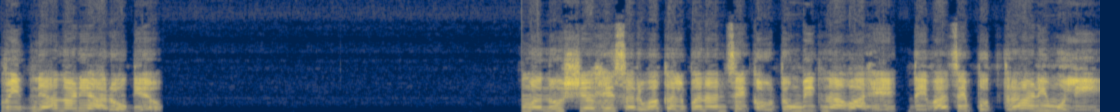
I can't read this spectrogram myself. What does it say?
विज्ञान आणि आरोग्य. मनुष्य हे सर्व कल्पनांचे कौटुंबिक नाव आहे देवाचे पुत्र आणि मुली.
